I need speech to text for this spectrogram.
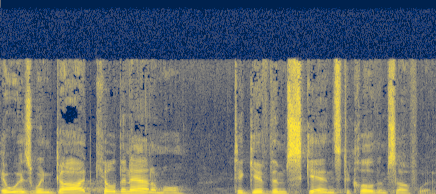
It was when God killed an animal to give them skins to clothe themselves with.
